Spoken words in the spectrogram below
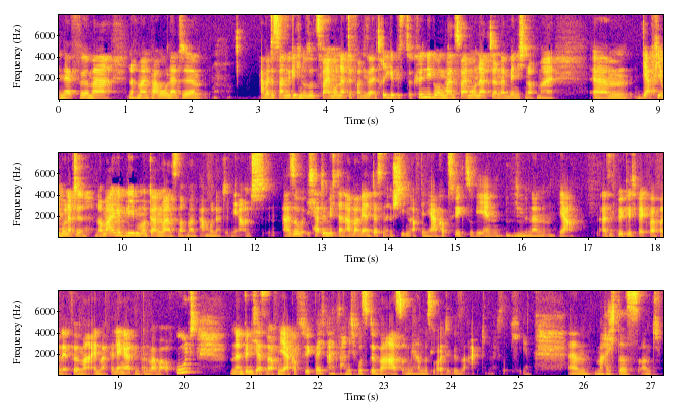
in der Firma noch mal ein paar Monate. Aber das waren wirklich nur so zwei Monate von dieser Intrige bis zur Kündigung waren zwei Monate und dann bin ich noch mal ähm, ja vier Monate normal geblieben und dann waren es noch mal ein paar Monate mehr. Und also ich hatte mich dann aber währenddessen entschieden, auf den Jakobsweg zu gehen. Mhm. Ich bin dann ja, als ich wirklich weg war von der Firma, einmal verlängert und dann war aber auch gut. Und dann bin ich erst mal auf den Jakobsweg, weil ich einfach nicht wusste, was. Und mir haben das Leute gesagt. Und ich so, okay, ähm, mache ich das. Und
